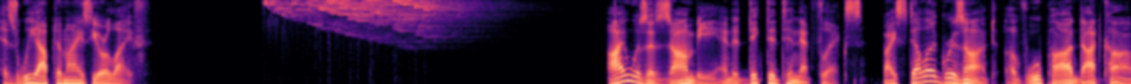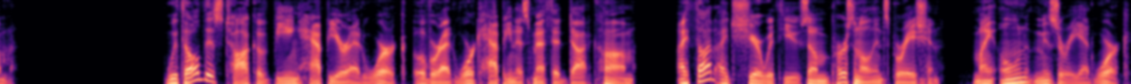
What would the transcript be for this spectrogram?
as we optimize your life. I was a zombie and addicted to Netflix by Stella Grizont of Woopaah.com. With all this talk of being happier at work over at workhappinessmethod.com, I thought I'd share with you some personal inspiration, my own misery at work.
